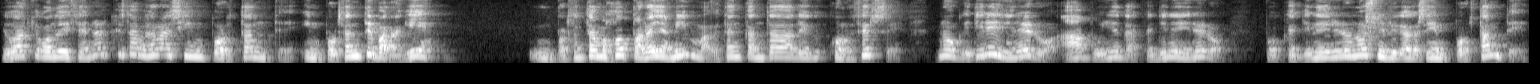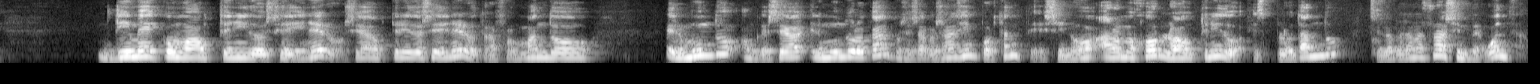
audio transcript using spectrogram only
Igual que cuando dicen, no, es que esta persona es importante. ¿Importante para quién? Importante a lo mejor para ella misma, que está encantada de conocerse. No, que tiene dinero. Ah, puñetas, que tiene dinero. Porque tiene dinero no significa que sea importante. Dime cómo ha obtenido ese dinero. Si ha obtenido ese dinero transformando el mundo, aunque sea el mundo local, pues esa persona es importante. Si no, a lo mejor lo ha obtenido explotando, esa persona es una sinvergüenza.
